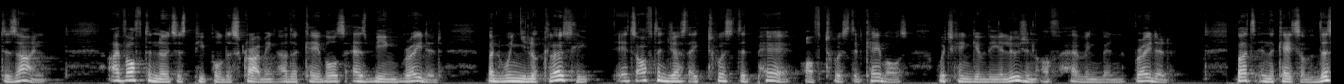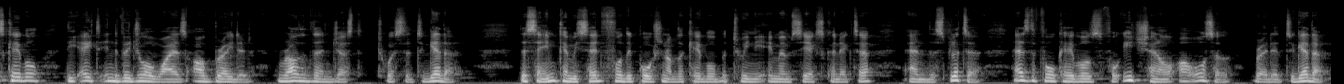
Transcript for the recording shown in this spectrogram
design. I've often noticed people describing other cables as being braided, but when you look closely, it's often just a twisted pair of twisted cables, which can give the illusion of having been braided. But in the case of this cable, the eight individual wires are braided rather than just twisted together. The same can be said for the portion of the cable between the MMCX connector and the splitter, as the four cables for each channel are also braided together.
